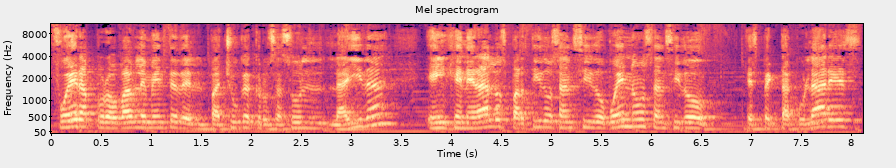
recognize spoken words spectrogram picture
fuera probablemente del Pachuca Cruz Azul la ida. En general los partidos han sido buenos, han sido espectaculares.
